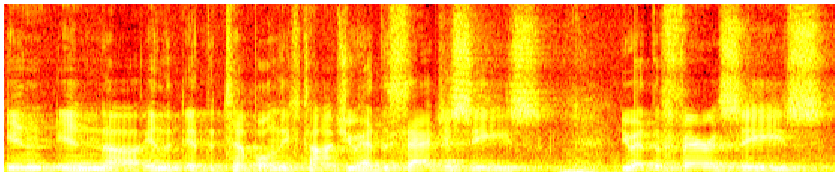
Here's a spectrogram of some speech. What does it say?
in, in, uh, in the, at the temple in these times. You had the Sadducees, you had the Pharisees,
